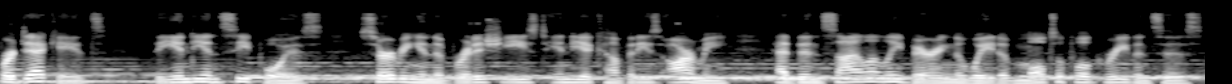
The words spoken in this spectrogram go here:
For decades, the Indian sepoys, serving in the British East India Company's army, had been silently bearing the weight of multiple grievances,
